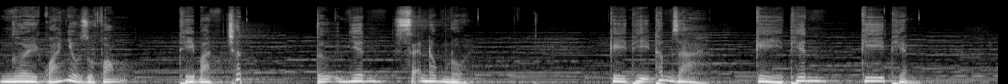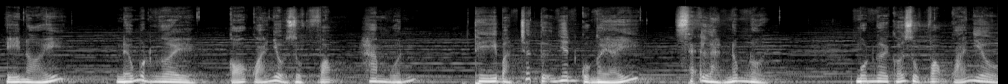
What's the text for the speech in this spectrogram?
người quá nhiều dục vọng thì bản chất tự nhiên sẽ nông nổi. Kỳ thị thâm giả, kỳ thiên, kỳ thiền ý nói, nếu một người có quá nhiều dục vọng, ham muốn, thì bản chất tự nhiên của người ấy sẽ là nông nổi. Một người có dục vọng quá nhiều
